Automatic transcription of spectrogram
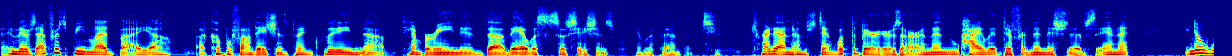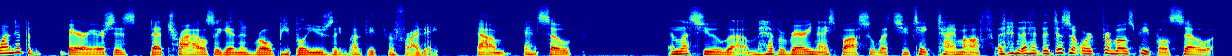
And there's efforts being led by um, a couple foundations, but including uh, Tambourine and uh, the ALS associations working with them to try to understand what the barriers are and then pilot different initiatives. And, uh, you know, one of the barriers is that trials, again, enroll people usually Monday through Friday. Um, and so, unless you um, have a very nice boss who lets you take time off, that doesn't work for most people. So,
